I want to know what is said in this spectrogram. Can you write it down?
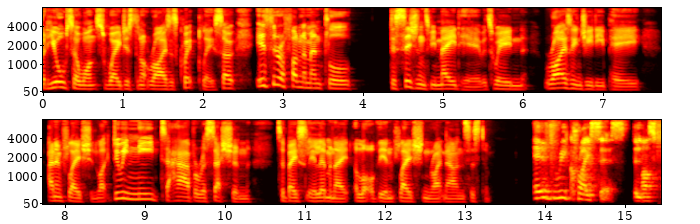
but he also wants wages to not rise as quickly. So is there a fundamental decision to be made here between rising GDP and inflation? Like, do we need to have a recession to basically eliminate a lot of the inflation right now in the system? Every crisis the last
